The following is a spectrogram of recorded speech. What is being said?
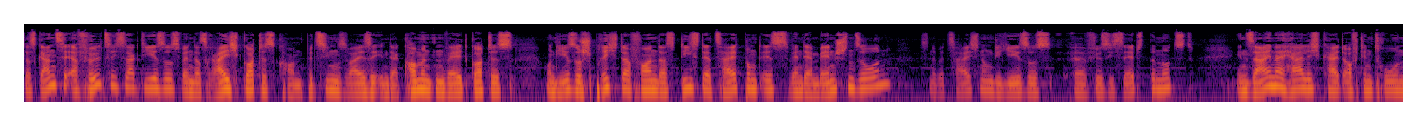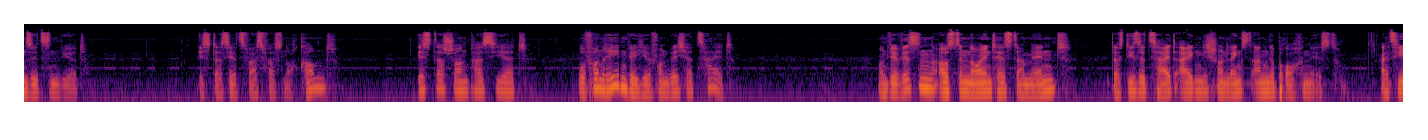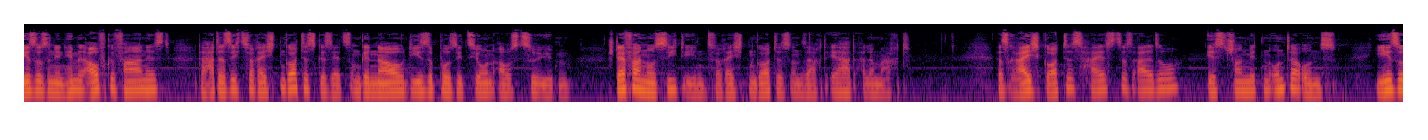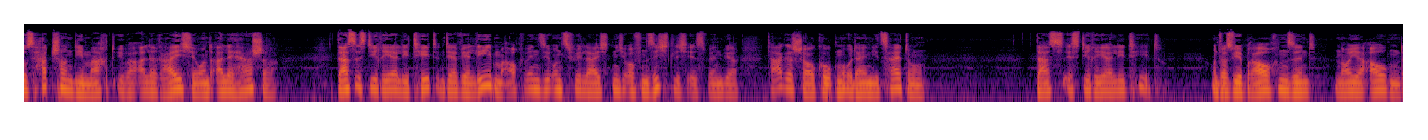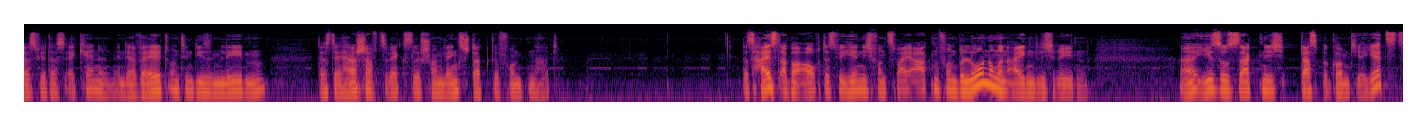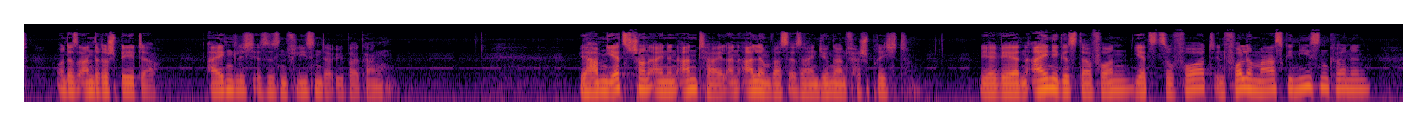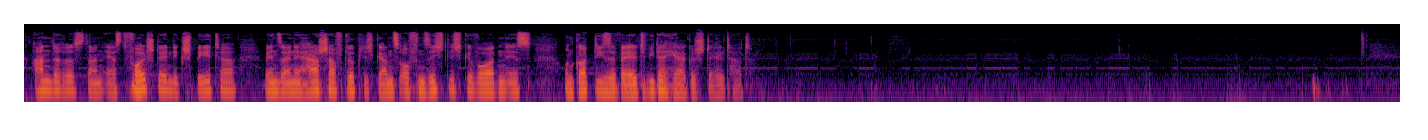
Das Ganze erfüllt sich, sagt Jesus, wenn das Reich Gottes kommt, beziehungsweise in der kommenden Welt Gottes. Und Jesus spricht davon, dass dies der Zeitpunkt ist, wenn der Menschensohn, das ist eine Bezeichnung, die Jesus äh, für sich selbst benutzt, in seiner Herrlichkeit auf dem Thron sitzen wird. Ist das jetzt was, was noch kommt? Ist das schon passiert? Wovon reden wir hier? Von welcher Zeit? Und wir wissen aus dem Neuen Testament, dass diese Zeit eigentlich schon längst angebrochen ist. Als Jesus in den Himmel aufgefahren ist, da hat er sich zur Rechten Gottes gesetzt, um genau diese Position auszuüben. Stephanus sieht ihn zur Rechten Gottes und sagt, er hat alle Macht. Das Reich Gottes, heißt es also, ist schon mitten unter uns. Jesus hat schon die Macht über alle Reiche und alle Herrscher. Das ist die Realität, in der wir leben, auch wenn sie uns vielleicht nicht offensichtlich ist, wenn wir Tagesschau gucken oder in die Zeitung. Das ist die Realität. Und was wir brauchen, sind neue Augen, dass wir das erkennen in der Welt und in diesem Leben, dass der Herrschaftswechsel schon längst stattgefunden hat. Das heißt aber auch, dass wir hier nicht von zwei Arten von Belohnungen eigentlich reden. Jesus sagt nicht, das bekommt ihr jetzt und das andere später. Eigentlich ist es ein fließender Übergang. Wir haben jetzt schon einen Anteil an allem, was er seinen Jüngern verspricht. Wir werden einiges davon jetzt sofort in vollem Maß genießen können anderes dann erst vollständig später, wenn seine Herrschaft wirklich ganz offensichtlich geworden ist und Gott diese Welt wiederhergestellt hat.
